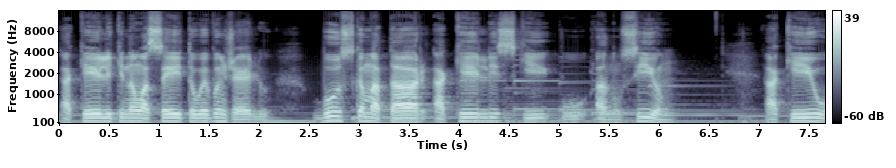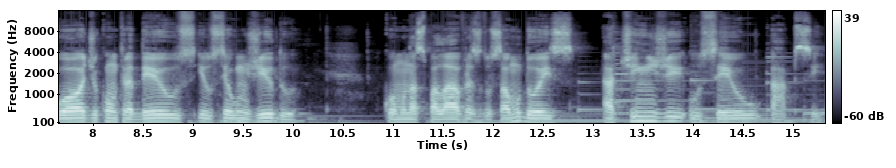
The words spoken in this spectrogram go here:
aquele que não aceita o Evangelho busca matar aqueles que o anunciam. Aqui o ódio contra Deus e o seu ungido, como nas palavras do Salmo 2, atinge o seu ápice.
